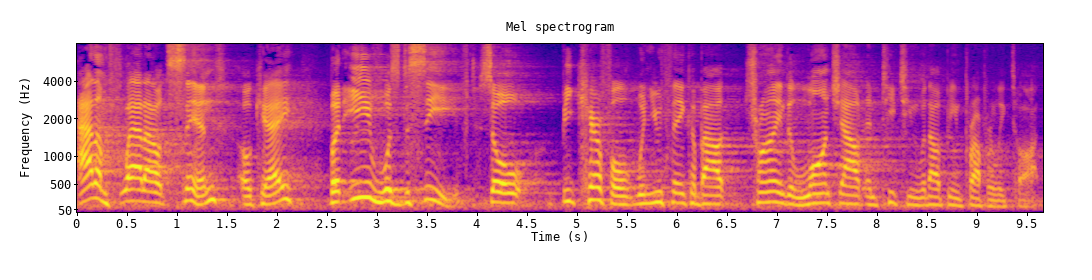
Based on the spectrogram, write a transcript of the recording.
Adam flat out sinned, okay? But Eve was deceived. So be careful when you think about trying to launch out and teaching without being properly taught.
